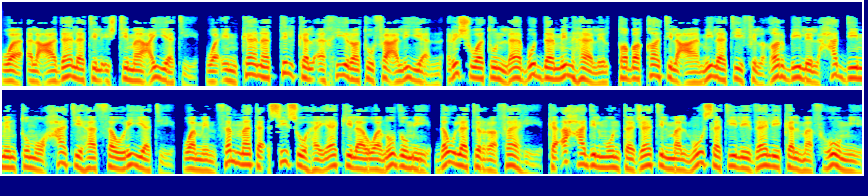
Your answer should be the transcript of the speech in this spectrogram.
والعدالة الاجتماعية، وإن كانت تلك الأخيرة فعليا رشوة لا بد منها للطبقات العاملة العاملة في الغرب للحد من طموحاتها الثورية، ومن ثم تأسيس هياكل ونظم دولة الرفاه كأحد المنتجات الملموسة لذلك المفهوم،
